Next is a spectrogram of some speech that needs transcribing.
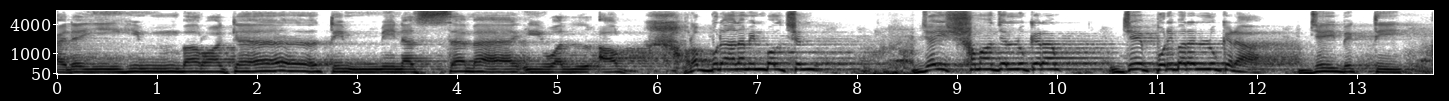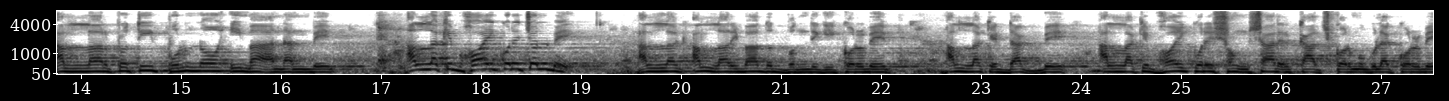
আলাইহিম বারাকাতিম মিনাস সামাই ওয়াল আরদ। রব্বুল আলামিন বলছেন, যেই সমাজের লোকেরা, যে পরিবারের লোকেরা যেই ব্যক্তি আল্লাহর প্রতি পূর্ণ ইমান আনবে আল্লাহকে ভয় করে চলবে আল্লাহ আল্লাহর ইবাদত বন্দিগি করবে, আল্লাহকে ডাকবে, আল্লাহকে ভয় করে সংসারের কাজকর্মগুলা করবে।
